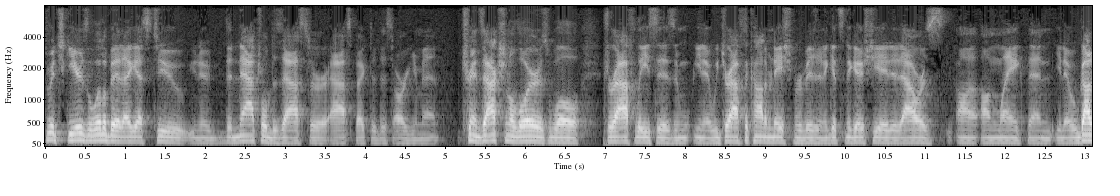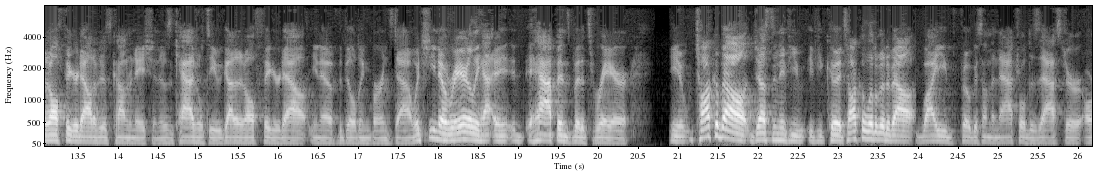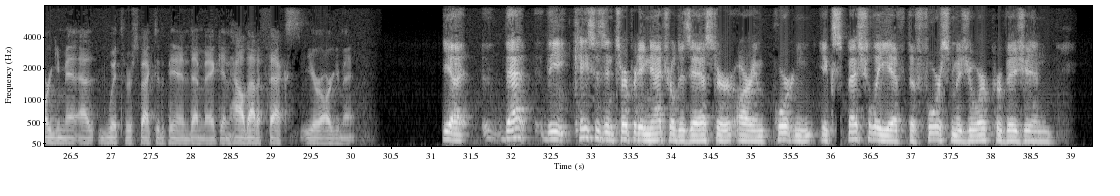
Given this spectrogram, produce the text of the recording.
switch gears a little bit, I guess, to you know the natural disaster aspect of this argument transactional lawyers will draft leases and you know we draft the condemnation provision. It gets negotiated hours on, on length and you know we got it all figured out if there's condemnation. There's a casualty. We got it all figured out you know if the building burns down which you know rarely ha- it happens but it's rare. You know talk about justin if you if you could talk a little bit about why you focus on the natural disaster argument as, with respect to the pandemic and how that affects your argument yeah, that the cases interpreting natural disaster are important, especially if the force majeure provision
